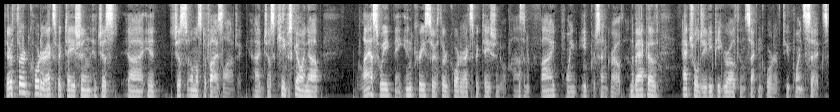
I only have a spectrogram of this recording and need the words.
Their third quarter expectation, it just, uh, it just almost defies logic. Uh, it just keeps going up. Last week, they increased their third quarter expectation to a positive 5.8% growth on the back of actual GDP growth in the second quarter of 2.6.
